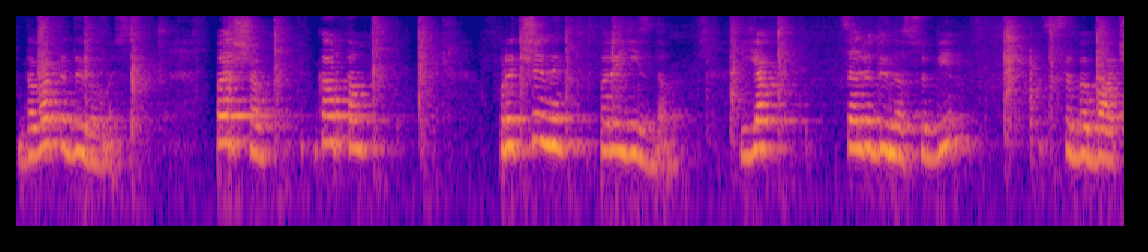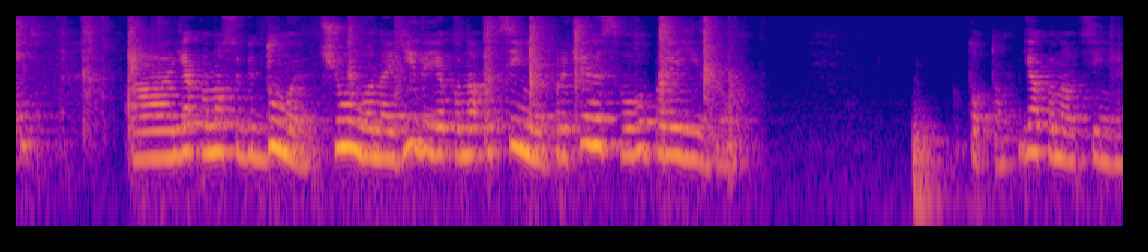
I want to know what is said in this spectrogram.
Давайте дивимось. Перша карта причини переїзду. Як ця людина собі себе бачить, як вона собі думає, чому вона їде, як вона оцінює причини свого переїзду. Тобто, як вона оцінює?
